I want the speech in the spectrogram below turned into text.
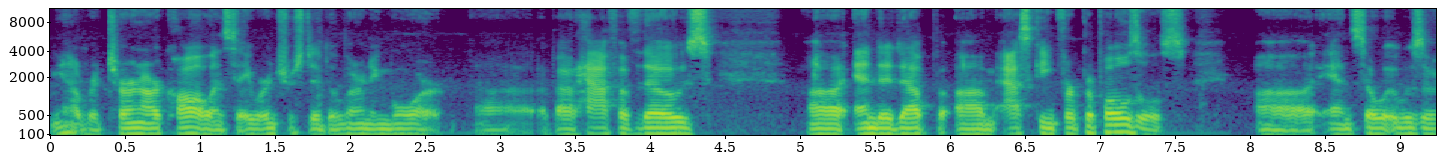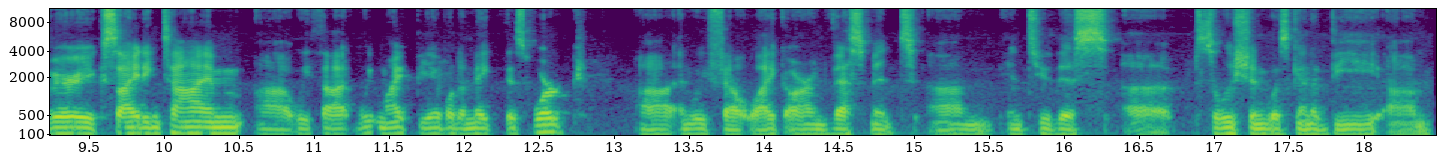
you know, return our call and say we're interested in learning more. Uh, about half of those uh, ended up um, asking for proposals. Uh, and so it was a very exciting time. We thought we might be able to make this work. And we felt like our investment um, into this solution was going to be um,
